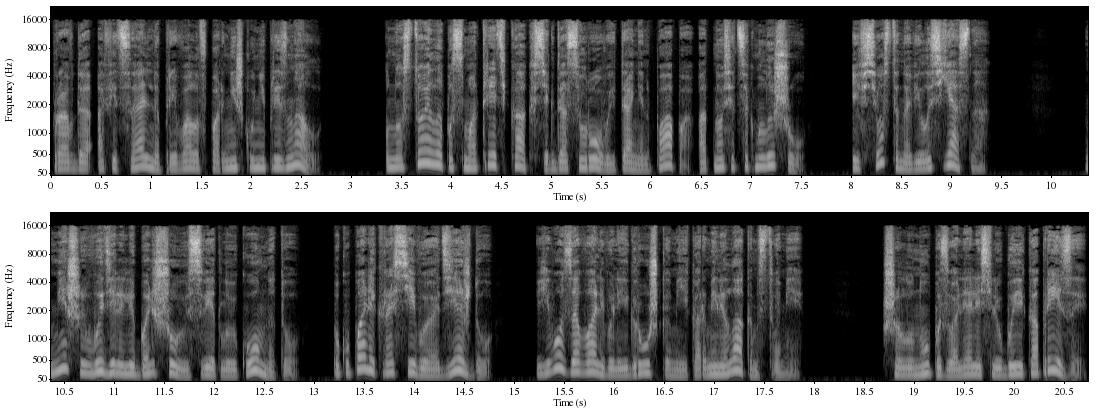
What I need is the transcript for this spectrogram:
Правда, официально Привалов парнишку не признал. Но стоило посмотреть, как всегда суровый Танин папа относится к малышу, и все становилось ясно. Мише выделили большую светлую комнату, покупали красивую одежду, его заваливали игрушками и кормили лакомствами. Шалуну позволялись любые капризы,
